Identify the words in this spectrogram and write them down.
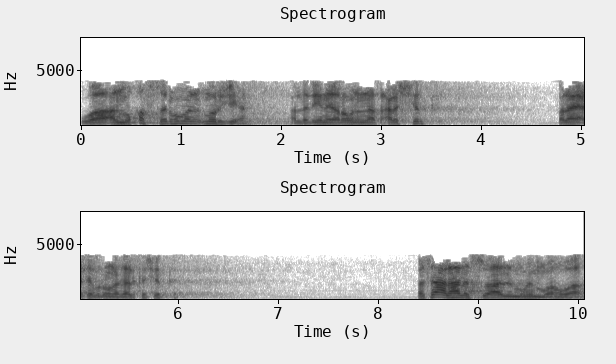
والمقصر هم المرجئة الذين يرون الناس على الشرك فلا يعتبرون ذلك شركا. فسأل هذا السؤال المهم وهو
